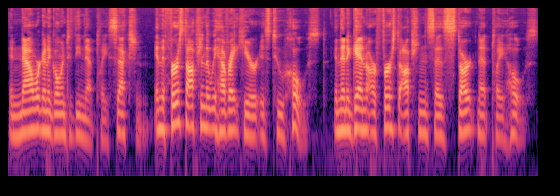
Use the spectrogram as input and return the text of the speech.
and now we're going to go into the NetPlay section. And the first option that we have right here is to host. And then again, our first option says Start NetPlay Host.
